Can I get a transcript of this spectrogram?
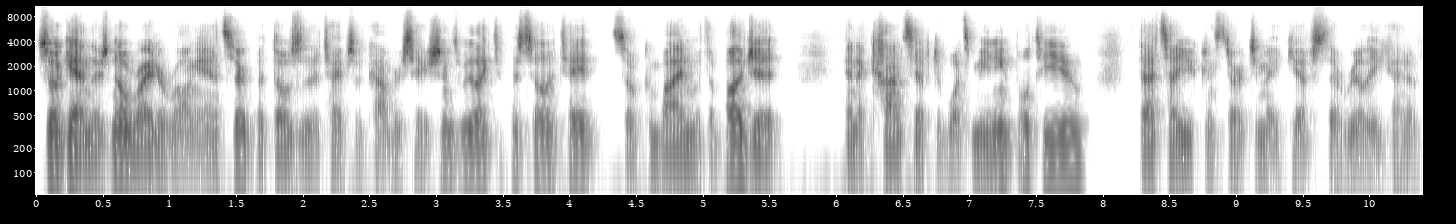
So again, there's no right or wrong answer, but those are the types of conversations we like to facilitate. So combined with a budget and a concept of what's meaningful to you, that's how you can start to make gifts that really kind of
